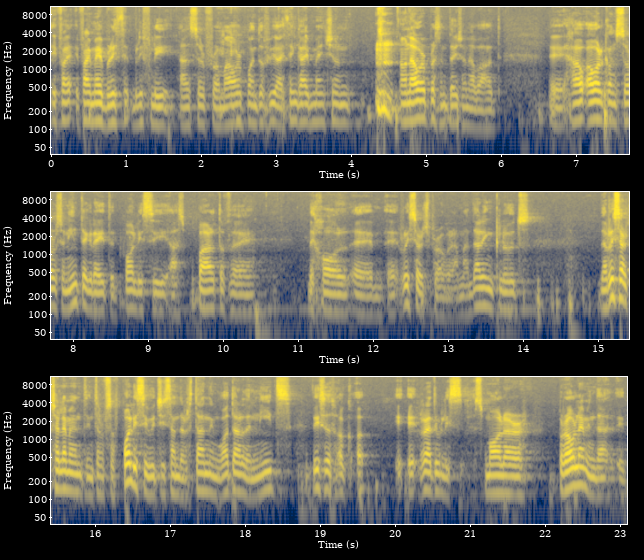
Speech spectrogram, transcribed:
if I, if I may brief, briefly answer from our point of view, I think I mentioned on our presentation about uh, how our consortium integrated policy as part of the, the whole uh, uh, research program. And that includes the research element in terms of policy, which is understanding what are the needs. This is a, a, a relatively smaller problem in that it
